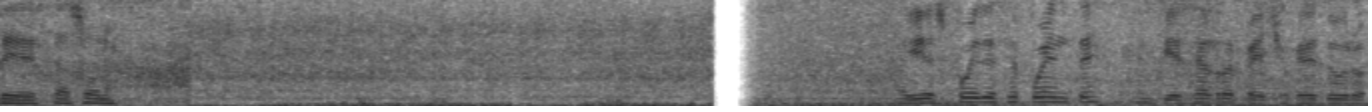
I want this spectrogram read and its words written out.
de esta zona Ahí después de ese puente empieza el repecho que es duro.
